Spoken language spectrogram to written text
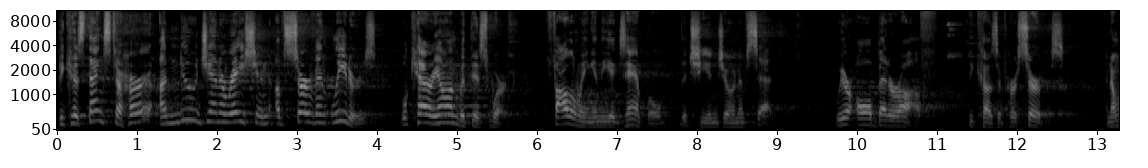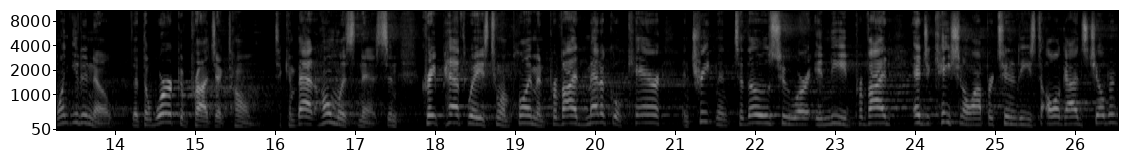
Because thanks to her, a new generation of servant leaders will carry on with this work, following in the example that she and Joan have set. We are all better off because of her service. And I want you to know that the work of Project Home to combat homelessness and create pathways to employment, provide medical care and treatment to those who are in need, provide educational opportunities to all God's children?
